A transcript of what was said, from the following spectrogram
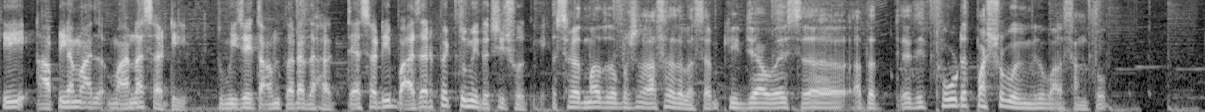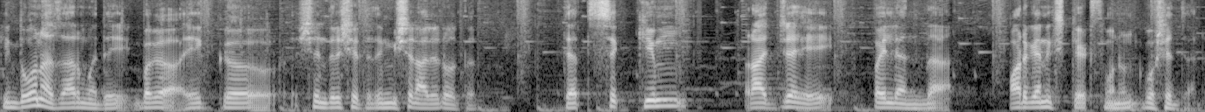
की आपल्या मा मालासाठी तुम्ही जे काम करत आहात त्यासाठी बाजारपेठ तुम्ही कशी शोधली? सगळ्यात माझा प्रश्न असा झाला सर की ज्यावेळेस आता त्याची थोडं पार्श्वभूमी मी तुम्हाला सांगतो की दोन हजारमध्ये बघा एक सेंद्रिय शेतीचं मिशन आलेलं होतं. त्यात सिक्कीम राज्य हे पहिल्यांदा ऑर्गॅनिक स्टेट्स म्हणून घोषित झालं.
